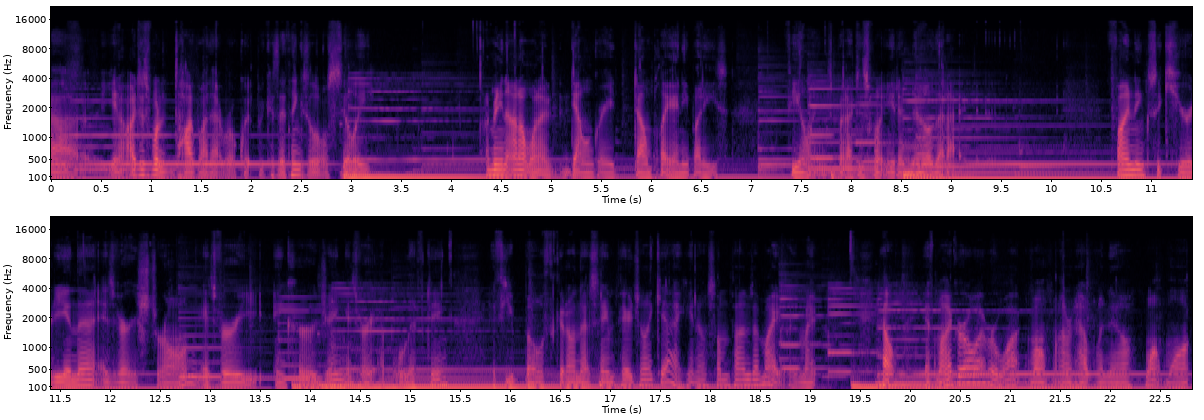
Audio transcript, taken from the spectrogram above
uh, you know, I just wanted to talk about that real quick because I think it's a little silly. I mean, I don't want to downgrade, downplay anybody's feelings, but I just want you to know that I finding security in that is very strong. It's very encouraging. It's very uplifting. If you both get on that same page, like, yeah, you know, sometimes I might, you might. Hell, if my girl ever walked, well, I don't have one now, want want,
